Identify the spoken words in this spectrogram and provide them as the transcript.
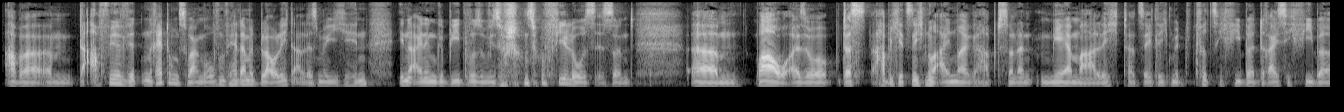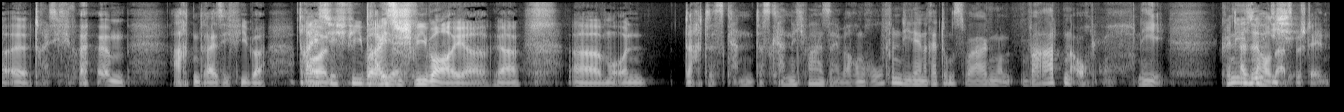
aber ähm, dafür wird ein Rettungswagen gerufen, fährt da mit Blaulicht alles mögliche hin, in einem Gebiet, wo sowieso schon so viel los ist. Und ähm, wow, also das habe ich jetzt nicht nur einmal gehabt, sondern mehrmalig tatsächlich mit 40 Fieber, 30 Fieber, äh, 30 Fieber, ähm, 38 Fieber. 30 Und Fieber 30 hier. Fieber, ja. ja. Ähm, und dachte, das kann, das kann nicht wahr sein. Warum rufen die den Rettungswagen und warten auch, oh, nee. Können die Also diesen Hausarzt ich- bestellen?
